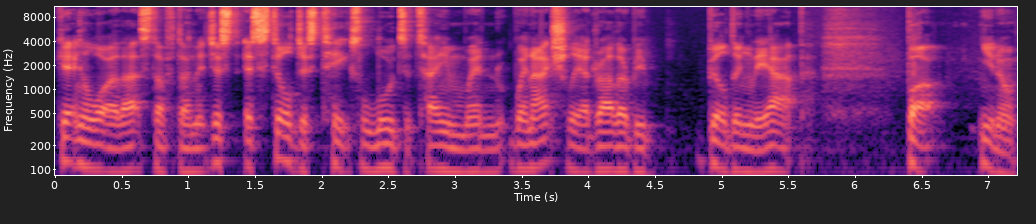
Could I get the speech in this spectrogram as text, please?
getting a lot of that stuff done. It just it still just takes loads of time when when actually I'd rather be building the app, but you know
